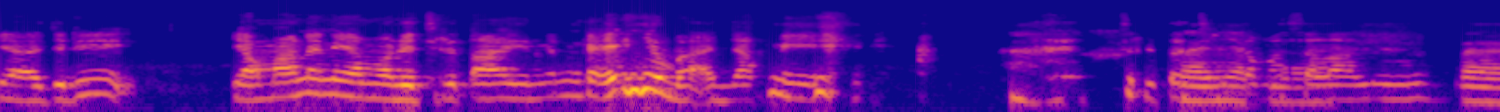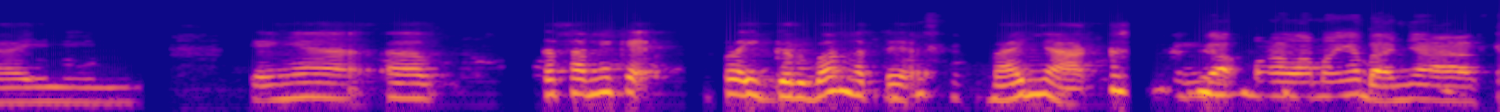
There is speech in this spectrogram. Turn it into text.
Ya, jadi yang mana nih yang mau diceritain? Kan kayaknya banyak nih. Cerita-cerita Banyak, masa ya. lalu. Baik. Kayaknya eh, kesannya kayak playgir banget ya. Banyak. Enggak, pengalamannya banyak.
